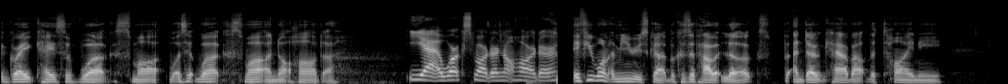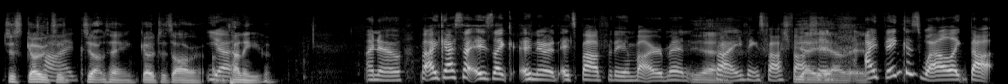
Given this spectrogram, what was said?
a great case of work smart. What is it? Work smarter, not harder. yeah, work smarter, not harder. if you want a Miu Miu skirt because of how it looks and don't care about the tiny, just go to. Do you know what I'm saying? Go to Zara. Yeah. I'm telling you. I know, but I guess that is like I know it's bad for the environment Yeah. buying things fast Yeah, fashion. yeah, is. I think as well like that.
